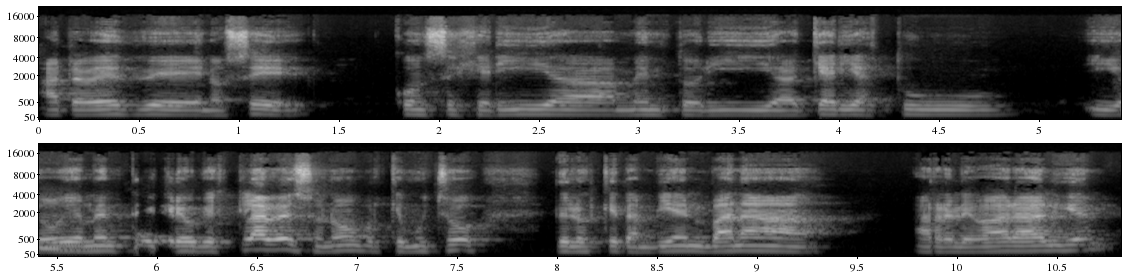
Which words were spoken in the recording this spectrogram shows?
a través de, no sé, consejería, mentoría, qué harías tú. Y mm. obviamente creo que es clave eso, ¿no? Porque muchos de los que también van a, relevar a alguien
